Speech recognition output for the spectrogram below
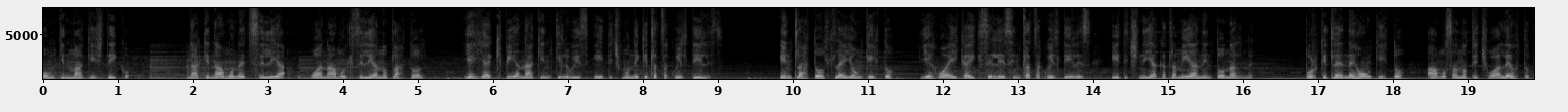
onquinmaquixtico. Nakin amo huan amo notlahtol, yehya kipia na kinkiluis itich moniki tlatzakuiltilis. In tlahtol tle yonkihto, yehwa ika iksilis in tlatzakuiltilis itich niyakatlamian in tonalme. Porque tle neho onkihto amo sanotichualeutok,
